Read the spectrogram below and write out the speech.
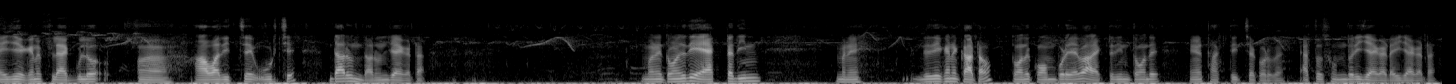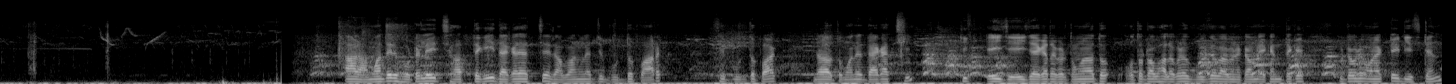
এই যে এখানে ফ্ল্যাগগুলো হাওয়া দিচ্ছে, উড়ছে। দারুণ দারুণ জায়গাটা। মানে তোমরা যদি একটা দিন মানে যদি এখানে কাটাও, তোমাদের কম পড়ে যাবে, আর একটা দিন তোমাদের এখানে থাকতে ইচ্ছা করবে। এত সুন্দরই জায়গাটা, এই জায়গাটা। আর আমাদের হোটেলের ছাদ থেকেই দেখা যাচ্ছে রাবাংলার যে বুদ্ধ পার্ক, সেই বুদ্ধ পার্ক। দাঁড়াও, তোমাদের দেখাচ্ছি। ঠিক এই যে, এই জায়গাটা করে তোমরা তো অতটা ভালো করে বুঝতে পারবে না, কারণ এখান থেকে মোটামুটি অনেকটাই ডিস্টেন্স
